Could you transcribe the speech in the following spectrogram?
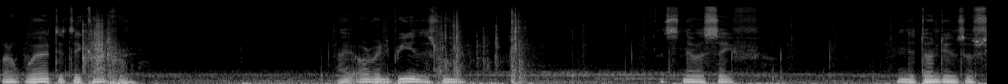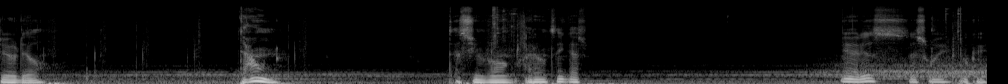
But where did they come from? I already been in this room. It's never safe. In the dungeons of Cyrodiil. Down! That seemed wrong. I don't think I... Yeah, it is this way. Okay.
